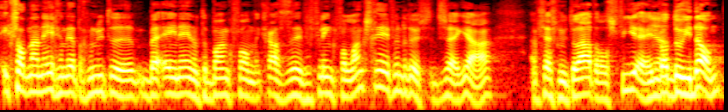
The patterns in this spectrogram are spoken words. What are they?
ik zat na 39 minuten bij 1-1 op de bank van, ik ga ze even flink van langs geven in de rust. En toen zei ik, ja, en zes minuten later was het 4-1, Ja. wat doe je dan?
